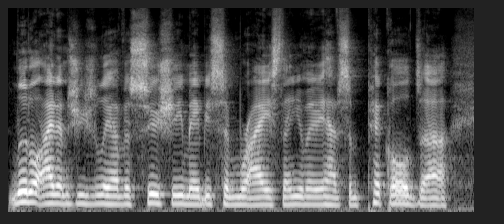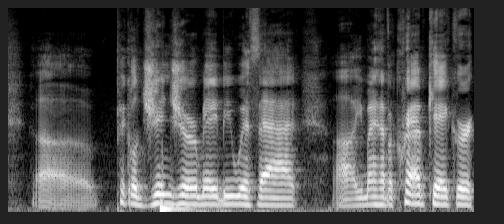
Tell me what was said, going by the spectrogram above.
little items. Usually have a sushi, maybe some rice. Then you maybe have some pickled uh, uh, pickled ginger maybe with that. Uh, you might have a crab cake or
